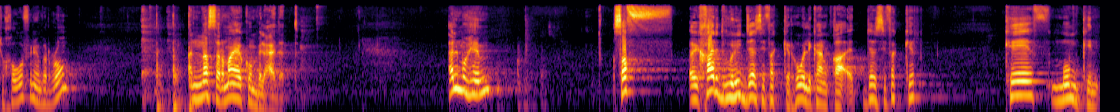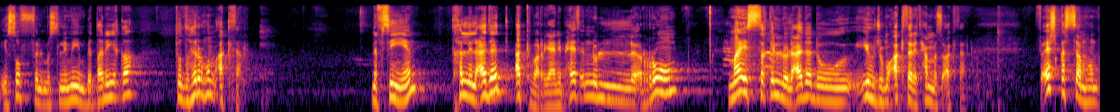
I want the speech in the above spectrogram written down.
تخوفني بالروم؟ النصر ما يكون بالعدد. المهم صف خالد وليد جالس يفكر هو اللي كان قائد جالس يفكر كيف ممكن يصف المسلمين بطريقة تظهرهم أكثر نفسيا تخلي العدد أكبر يعني بحيث أنه الروم ما يستقلوا العدد ويهجموا أكثر يتحمسوا أكثر فإيش قسمهم؟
